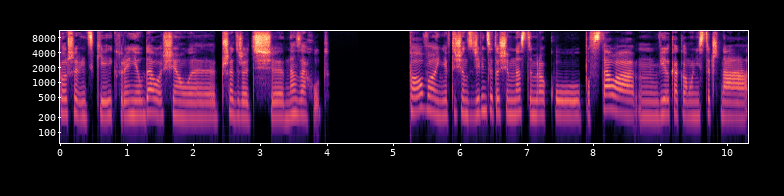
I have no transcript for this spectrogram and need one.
bolszewickiej, której nie udało się e, przedrzeć na zachód. Po wojnie w 1918 roku powstała mm, wielka komunistyczna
